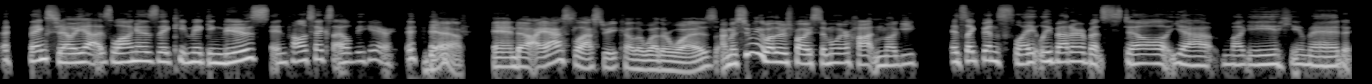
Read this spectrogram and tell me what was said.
Thanks, Joe. Yeah, as long as they keep making news in politics, I'll be here. yeah. And uh, I asked last week how the weather was. I'm assuming the weather is probably similar, hot and muggy. It's like been slightly better, but still, yeah, muggy, humid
